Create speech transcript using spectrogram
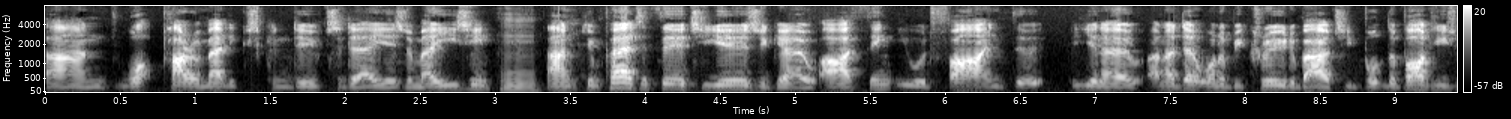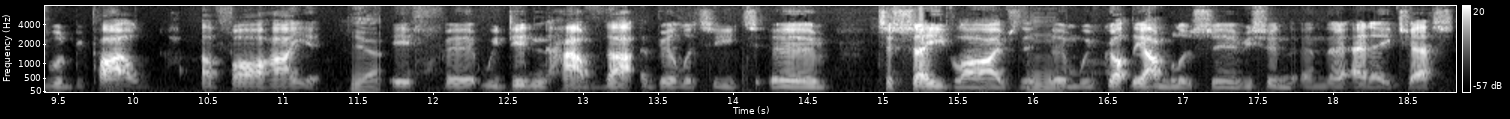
and what paramedics can do today is amazing. Mm. And compared to 30 years ago, I think you would find that, you know, and I don't want to be crude about it, but the bodies would be piled far higher yeah. if uh, we didn't have that ability to, um, to save lives. Mm. And we've got the ambulance service and, and the NHS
